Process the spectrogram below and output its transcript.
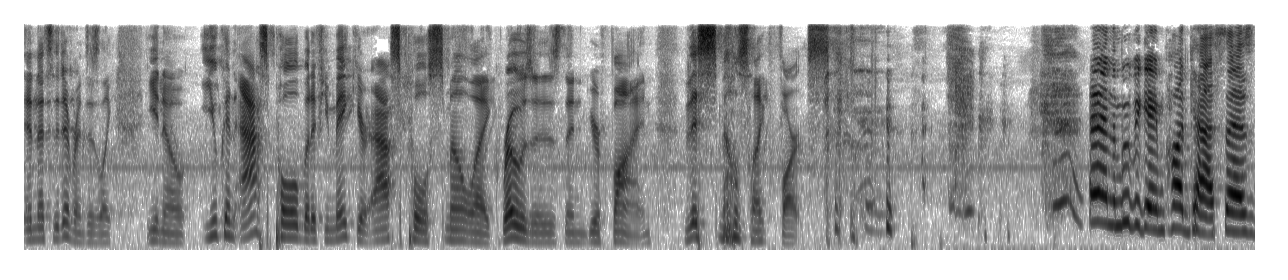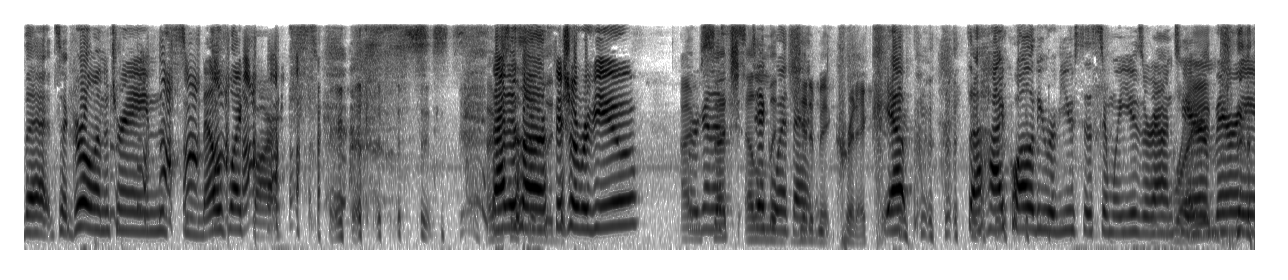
and that's the difference. Is like you know you can ass pull, but if you make your ass pull smell like roses, then you're fine. This smells like farts. and the movie gang podcast says that a girl on a train smells like farts. That is our official review. I'm we're gonna such a stick with it. legitimate critic. Yep, it's a high quality review system we use around here. Very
